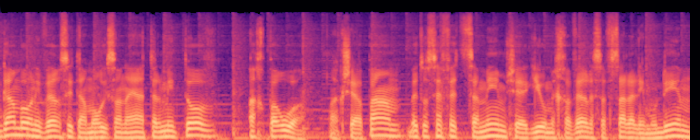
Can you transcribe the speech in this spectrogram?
גם באוניברסיטה מוריסון היה תלמיד טוב, אך פרוע, רק שהפעם בתוספת סמים שהגיעו מחבר לספסל הלימודים,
